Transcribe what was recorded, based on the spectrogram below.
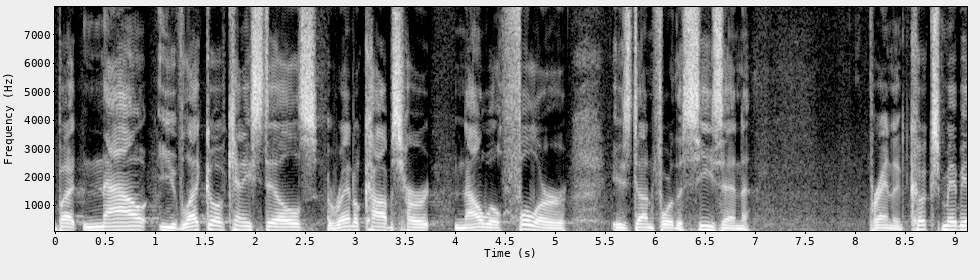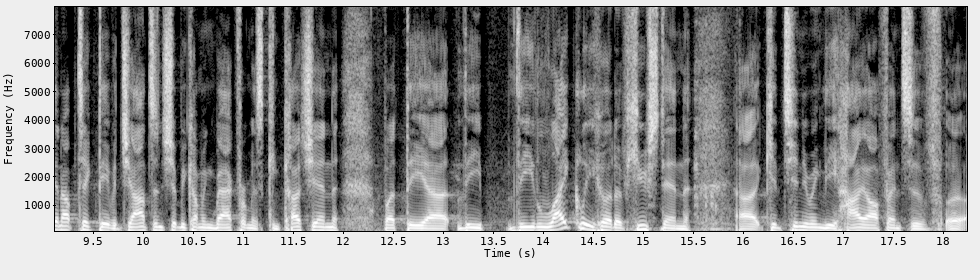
But now you've let go of Kenny Stills. Randall Cobb's hurt. Now Will Fuller is done for the season. Brandin Cooks maybe an uptick. David Johnson should be coming back from his concussion, but the uh, the the likelihood of Houston uh, continuing the high offensive uh,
